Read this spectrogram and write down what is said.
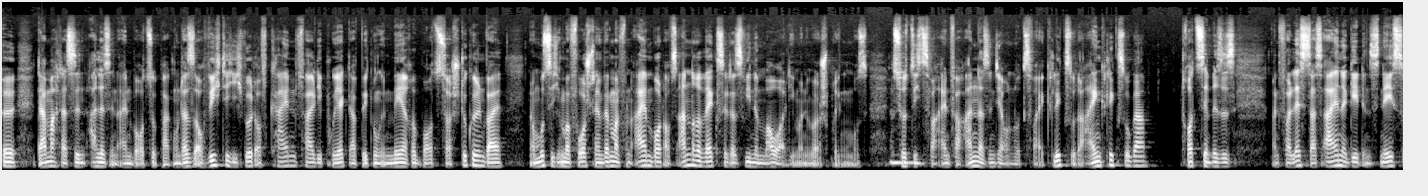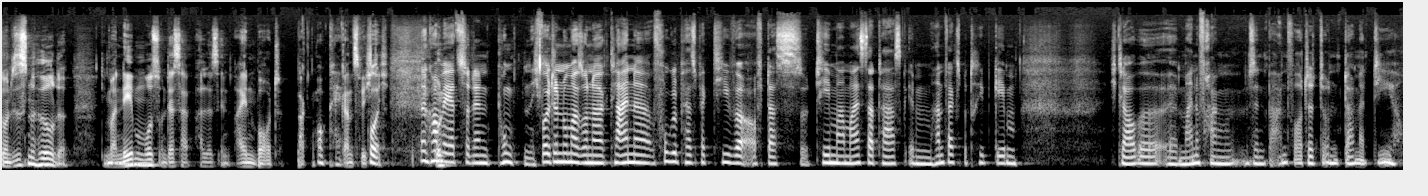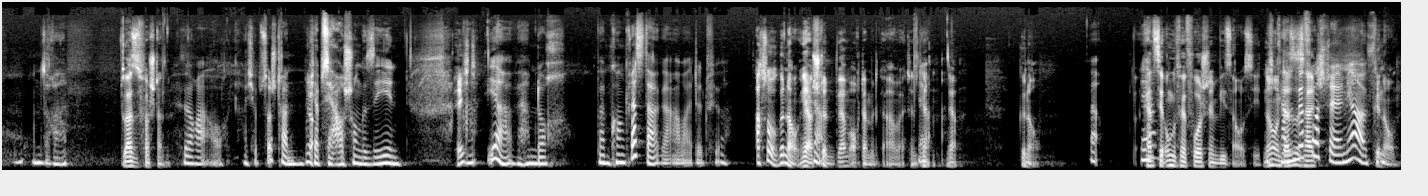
Äh, da macht das Sinn, alles in ein Board zu packen. Und das ist auch wichtig. Ich würde auf keinen Fall die Projektabwicklung in mehrere Boards zerstückeln, weil man muss sich immer vorstellen, wenn man von einem Board aufs andere wechselt, das ist wie eine Mauer, die man überspringen muss. Das mhm. hört sich zwar einfach an, das sind ja auch nur zwei Klicks oder ein Klick sogar. Trotzdem ist es, man verlässt das eine, geht ins nächste und es ist eine Hürde, die man nehmen muss und deshalb alles in ein Board packen. Okay. Ganz wichtig. Gut. Dann kommen und, wir jetzt zu den Punkten. Ich wollte nur mal so eine kleine Vogelperspektive auf das Thema Meistertask im Handwerksbetrieb geben. Ich glaube, äh, meine Fragen sind beantwortet und damit die unserer. Du hast es verstanden. Hörer auch. Ja, ich habe es verstanden. Ja. Ich habe es ja auch schon gesehen. Echt? Ja, wir haben doch beim Kongress da gearbeitet für. Ach so, genau. Ja, ja. stimmt. Wir haben auch damit gearbeitet. Ja, ja. ja. Genau. Ja. Kannst dir ungefähr vorstellen, wie es aussieht. Ne? Ich Und kann das mir ist halt, vorstellen, ja. Genau.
